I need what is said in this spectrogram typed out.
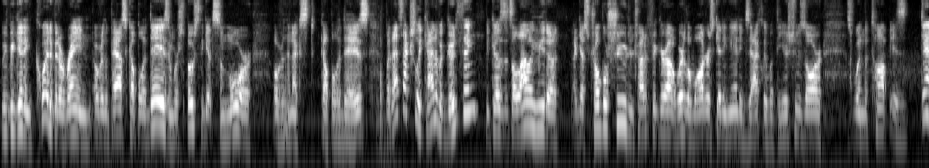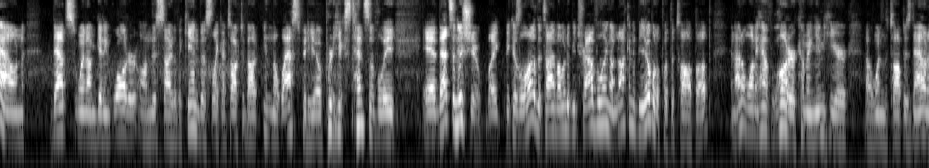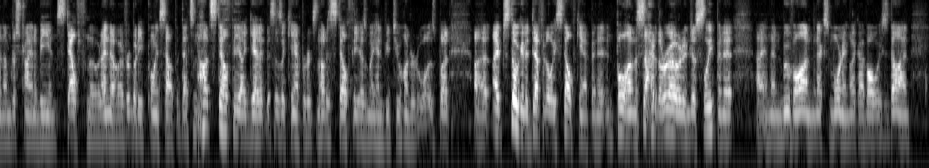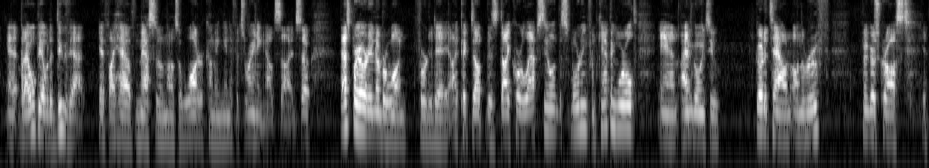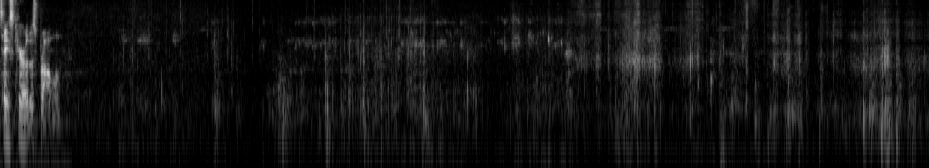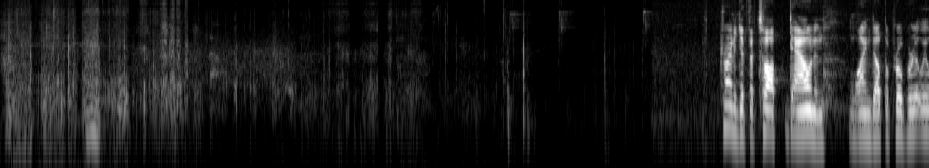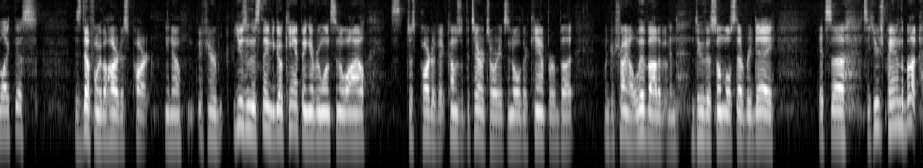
We've been getting quite a bit of rain over the past couple of days, and we're supposed to get some more over the next couple of days. But that's actually kind of a good thing because it's allowing me to, I guess, troubleshoot and try to figure out where the water's getting in, exactly what the issues are. So when the top is down, that's when I'm getting water on this side of the canvas, like I talked about in the last video pretty extensively. And that's an issue, like, because a lot of the time I'm going to be traveling, I'm not going to be able to put the top up, and I don't want to have water coming in here uh, when the top is down and I'm just trying to be in stealth mode. I know, everybody points out that that's not stealthy, I get it, this is a camper, it's not as stealthy as my NV200 was, but uh, I'm still going to definitely stealth camp in it and pull on the side of the road and just sleep in it, uh, and then move on the next morning like I've always done, and, but I won't be able to do that if I have massive amounts of water coming in if it's raining outside. So that's priority number one for today. I picked up this Dicor lap sealant this morning from Camping World, and I'm going to go to town on the roof. Fingers crossed it takes care of this problem. Trying to get the top down and lined up appropriately like this is definitely the hardest part. You know, if you're using this thing to go camping every once in a while, it's just part of it. it comes with the territory. It's an older camper, but when you're trying to live out of it and do this almost every day, it's a, it's a huge pain in the butt.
